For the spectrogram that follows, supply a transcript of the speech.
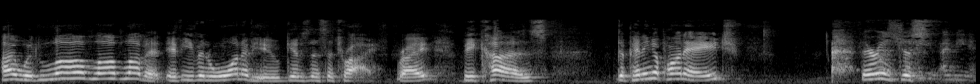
I would love, love, love it if even one of you gives this a try, right? Because depending upon age, there is just. I mean,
